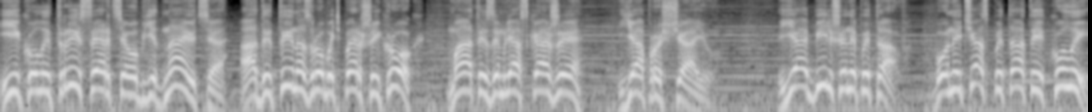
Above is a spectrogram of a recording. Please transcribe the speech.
І коли три серця об'єднаються, а дитина зробить перший крок, мати земля скаже: Я прощаю. Я більше не питав, бо не час питати коли,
